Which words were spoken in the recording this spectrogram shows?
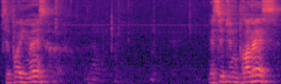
C'est pas humain, ça. Mais c'est une promesse.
